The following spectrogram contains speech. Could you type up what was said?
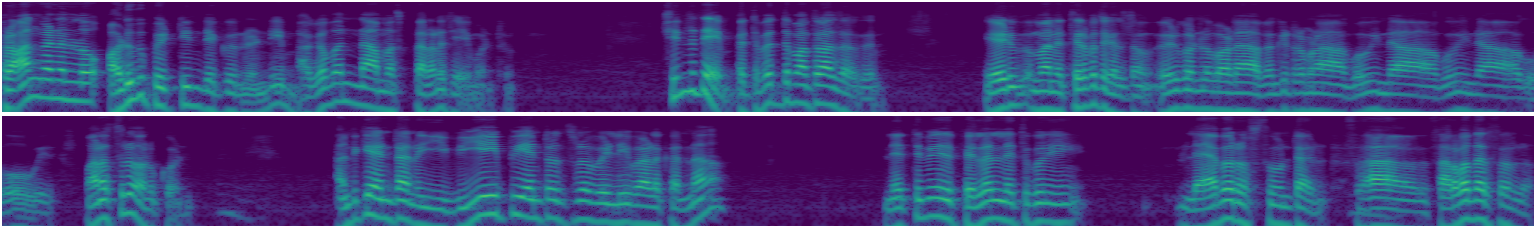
ప్రాంగణంలో అడుగు పెట్టిన దగ్గర నుండి భగవన్నామస్మరణ చేయమంటుంది. చిన్నదే పెద్ద పెద్ద మంత్రాలు చదువు ఏడు మన తిరుపతికి వెళ్తాం. ఏడుకొండలవాడ వెంకటరమణ గోవింద గోవింద గోవింద. మనస్సులో అనుకోండి. అందుకే అంటాను ఈ విఐపి ఎంట్రన్స్లో వెళ్ళి వాళ్ళకన్నా నెత్తి మీద పిల్లల్ని ఎత్తుకుని లేబర్ వస్తూ ఉంటారు. స- సర్వదర్శనంలో.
